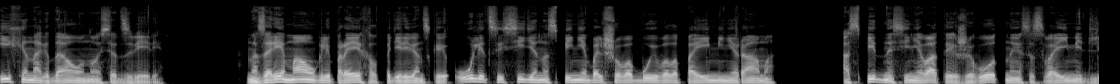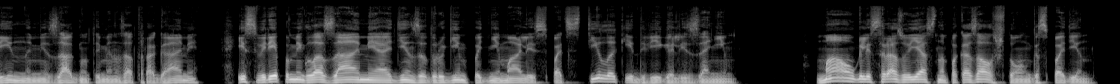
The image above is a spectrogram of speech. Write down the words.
их иногда уносят звери. На заре Маугли проехал по деревенской улице, сидя на спине большого буйвола по имени Рама, а спидно-синеватые животные со своими длинными загнутыми назад рогами и свирепыми глазами один за другим поднимались с подстилок и двигались за ним. Маугли сразу ясно показал, что он господин.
